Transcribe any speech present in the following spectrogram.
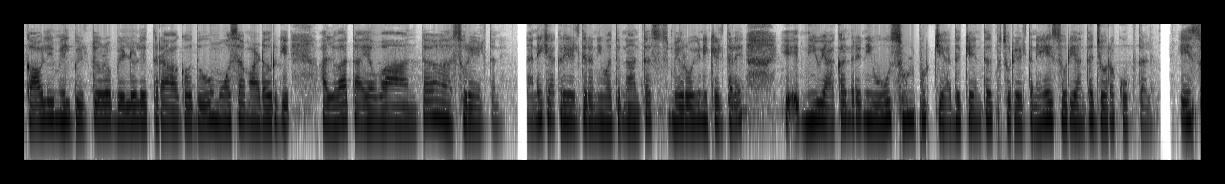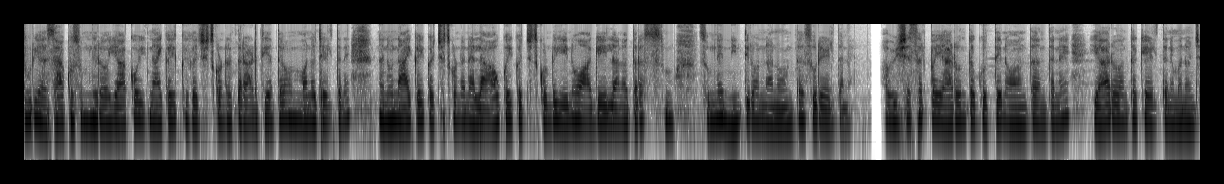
ಕಾವಲಿ ಮೇಲೆ ಬಿಟ್ಟಿರೋ ಬೆಳ್ಳುಳ್ಳಿ ಥರ ಆಗೋದು ಮೋಸ ಮಾಡೋರಿಗೆ ಅಲ್ವಾ ತಾಯವ್ವ ಅಂತ ಸೂರ್ಯ ಹೇಳ್ತಾನೆ. ನನಗೆ ಯಾಕ್ರೆ ಹೇಳ್ತೀರಾ ನೀವು ಅದನ್ನು ಅಂತ ರೋಹಿಣಿ ಕೇಳ್ತಾಳೆ. "ಏ, ನೀವು ಯಾಕಂದರೆ ನೀವು ಸುಳ್ಳು ಬುರ್ಕಿ ಅದಕ್ಕೆ ಅಂತ ಸೂರ್ಯ ಹೇಳ್ತಾನೆ. ಏ ಸೂರ್ಯ ಅಂತ ಜೋರಾಗಿ ಹೋಗ್ತಾಳೆ ಏ ಸೂರ್ಯ ಸಾಕು ಸುಮ್ಮನಿರೋ ಯಾಕೋ ಈಗ ನಾಯಿ ಕೈ ಕಚ್ಚಿಸ್ಕೊಂಡ್ರೆ ಥರ ಆಡ್ತಿ ಅಂತ ಮನೋಜ್ ಹೇಳ್ತಾನೆ. ನಾನು ನಾಯಿ ಕೈ ಕಚ್ಚಿಸ್ಕೊಂಡನಲ್ಲ ಹಾವು ಕೈ ಕಚ್ಚಿಸ್ಕೊಂಡು ಏನೂ ಆಗೇ ಇಲ್ಲ ಅನ್ನೋ ಥರ ಸುಮ್ ಸುಮ್ಮನೆ ನಿಂತಿರೋ ನಾನು ಅಂತ ಸೂರ್ಯ ಹೇಳ್ತಾನೆ. ಆ ವಿಷ ಸರ್ಪ ಯಾರು ಅಂತ ಗೊತ್ತೇನೋ ಅಂತ ಅಂತಾನೆ ಯಾರು ಅಂತ ಕೇಳ್ತಾನೆ ಮನೋಜ.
